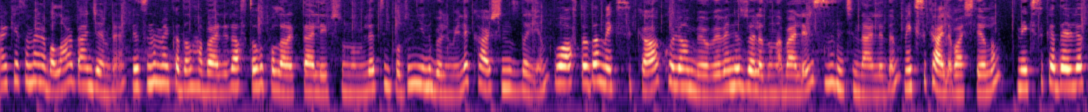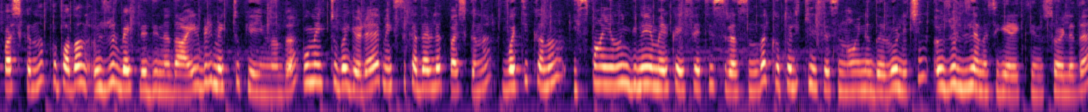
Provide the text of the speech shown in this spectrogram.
Herkese merhabalar, ben Cemre. Latin Amerika'dan haberleri haftalık olarak derleyip sunduğum Latin Pod'un yeni bölümüyle karşınızdayım. Bu haftada Meksika, Kolombiya ve Venezuela'dan haberleri sizin için derledim. Meksika ile başlayalım. Meksika Devlet Başkanı Papa'dan özür beklediğine dair bir mektup yayınladı. Bu mektuba göre Meksika Devlet Başkanı, Vatikan'ın İspanya'nın Güney Amerika'yı fethi sırasında Katolik Kilisesi'nin oynadığı rol için özür dilemesi gerektiğini söyledi.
